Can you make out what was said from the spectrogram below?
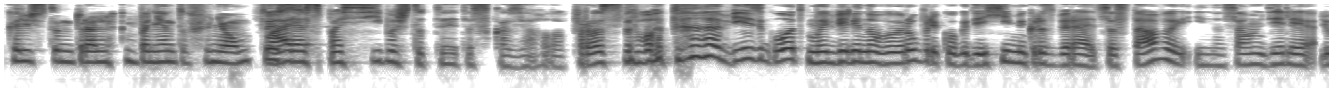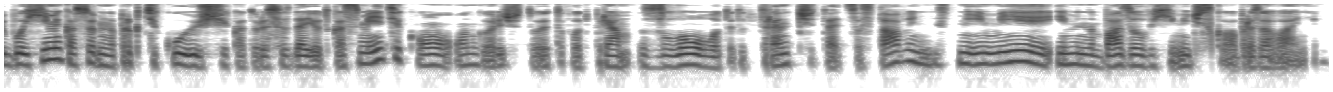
количества натуральных компонентов в нем. Варя, есть... спасибо, что ты это сказала. Просто вот весь год мы ввели новую рубрику, где химик разбирает составы, и на самом деле любой химик, особенно практикующий, который создает косметику, он говорит, что это вот прям зло, вот этот тренд читать составы, не, не имея именно базового химического образования,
